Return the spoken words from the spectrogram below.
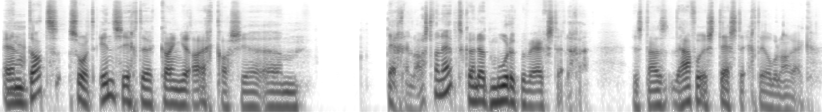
En Ja. dat soort inzichten kan je eigenlijk als je ehm er geen last van hebt, kan je dat moeilijk bewerkstelligen. Dus daar, daarvoor is testen echt heel belangrijk.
